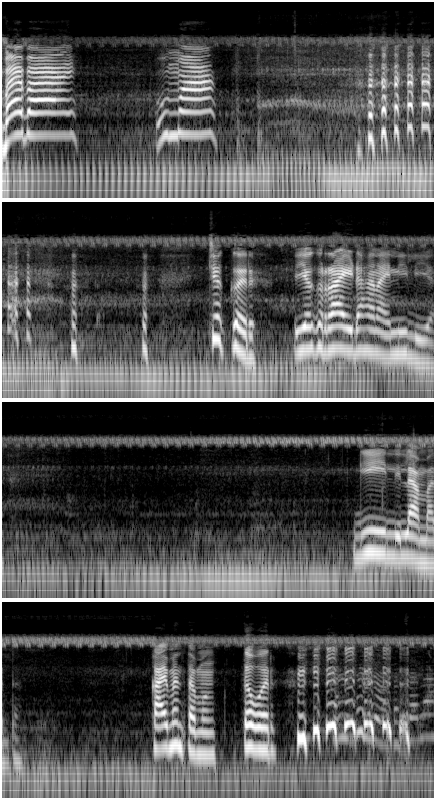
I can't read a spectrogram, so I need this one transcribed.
बाय बाय. उमा. चक्कर. एक राईड हा नाही नेली आहे. गेली लांब आता. काय म्हणता मग? तवर. आता चला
